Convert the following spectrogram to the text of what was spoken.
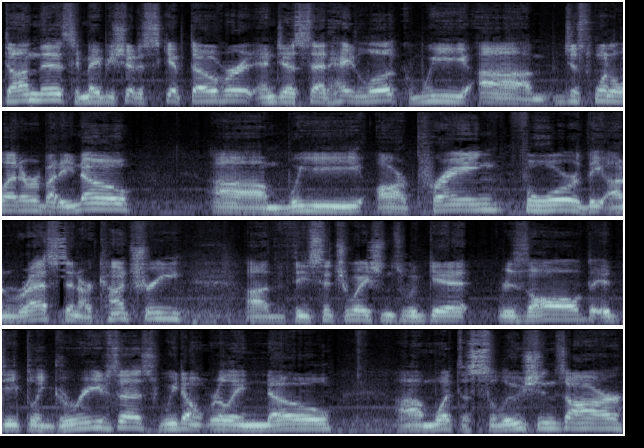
done this. He maybe should have skipped over it and just said, "Hey, look, we um, just want to let everybody know um, we are praying for the unrest in our country, uh, that these situations would get resolved. It deeply grieves us. We don't really know um, what the solutions are."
